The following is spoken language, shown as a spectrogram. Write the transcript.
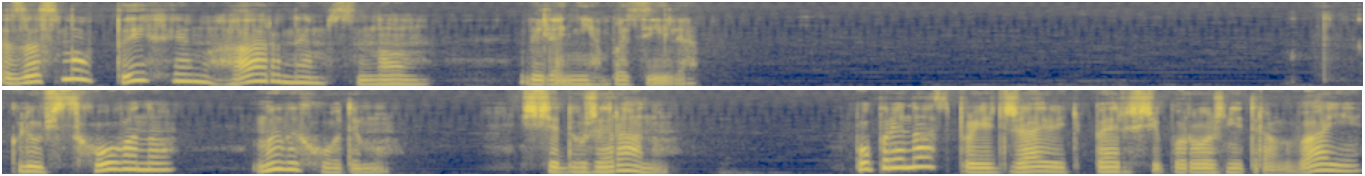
заснув тихим, гарним сном біля ніг Базіля. Ключ сховано, ми виходимо. Ще дуже рано. Попри нас проїжджають перші порожні трамваї.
